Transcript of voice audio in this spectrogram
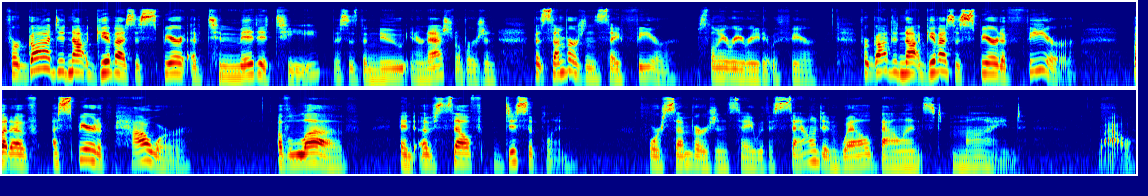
For God did not give us a spirit of timidity. This is the new international version, but some versions say fear. So let me reread it with fear. For God did not give us a spirit of fear, but of a spirit of power, of love, and of self discipline or some versions say with a sound and well balanced mind. Wow.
